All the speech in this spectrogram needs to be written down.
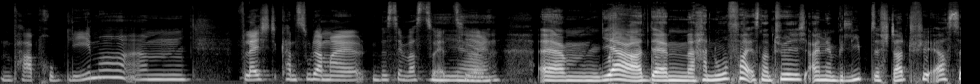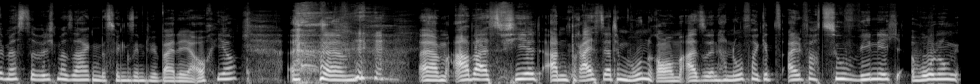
ein paar Probleme. Ähm, Vielleicht kannst du da mal ein bisschen was zu erzählen. Ja, ähm, ja denn Hannover ist natürlich eine beliebte Stadt für Erstsemester, würde ich mal sagen. Deswegen sind wir beide ja auch hier. ähm, ähm, aber es fehlt an preiswertem Wohnraum. Also in Hannover gibt es einfach zu wenig Wohnungen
